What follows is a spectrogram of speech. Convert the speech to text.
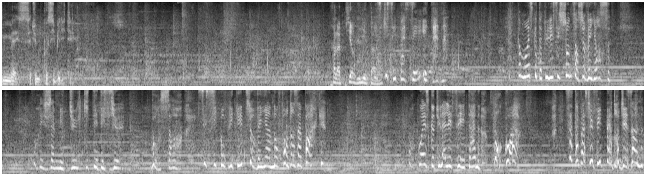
Mais c'est une possibilité. Oh, la pire vie, Ethan. Qu'est-ce qui s'est passé, Ethan? Comment est-ce que t'as pu laisser Sean sans surveillance? T'aurais jamais dû le quitter des yeux. Bon sang, c'est si compliqué de surveiller un enfant dans un parc. Pourquoi est-ce que tu l'as laissé, Ethan? Pourquoi? Ça t'a pas suffi de perdre Jason?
